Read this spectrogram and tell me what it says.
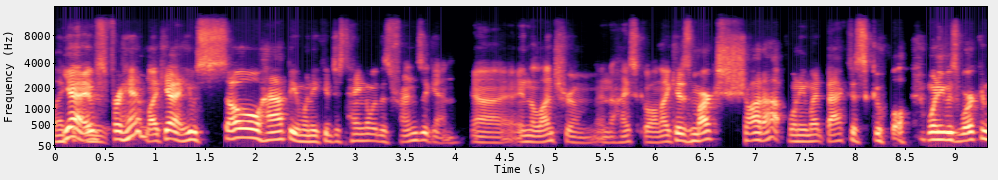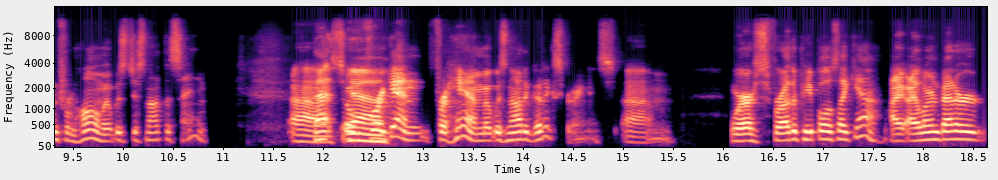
like, yeah, it was for him. Like, yeah, he was so happy when he could just hang out with his friends again uh, in the lunchroom in the high school. like his marks shot up when he went back to school. when he was working from home, it was just not the same. Uh, that, so yeah. for again, for him, it was not a good experience. Um, whereas for other people, it's like, yeah, I, I learned better.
